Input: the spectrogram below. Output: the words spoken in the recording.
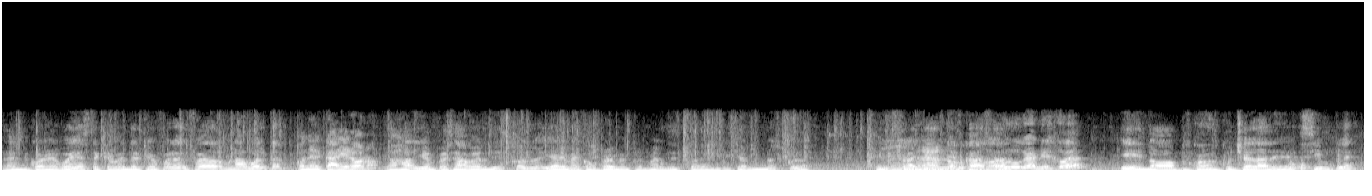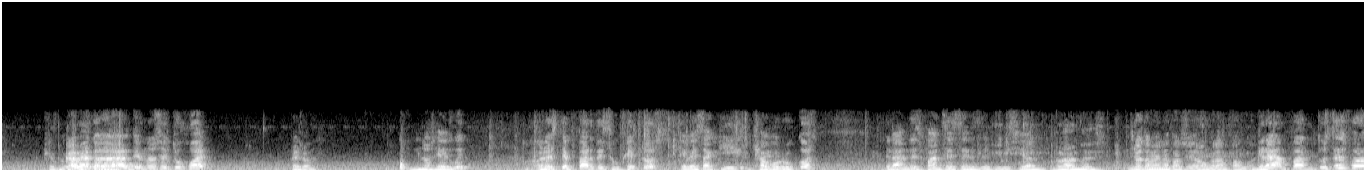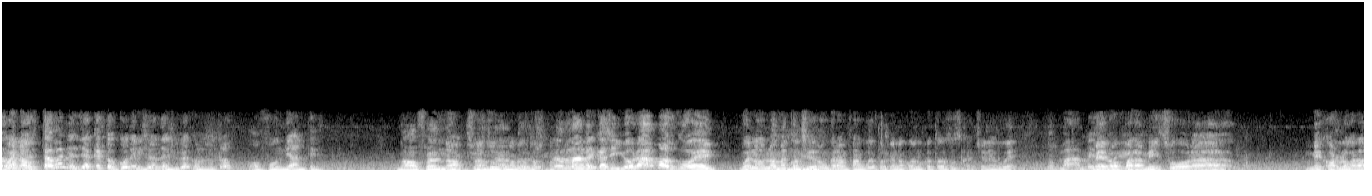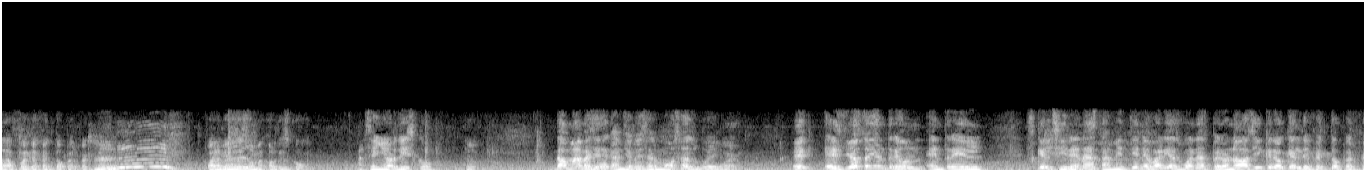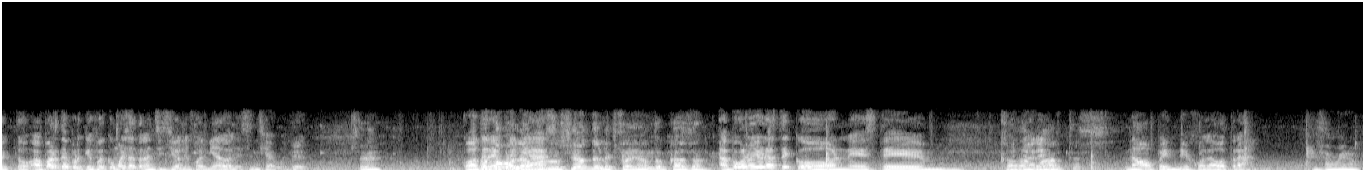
En- con el güey este que vende aquí afuera y fue a darme una vuelta. Con el carero, ¿no? Ajá, y empecé a ver discos, güey, y ahí me compré mi primer disco de División Minúscula. Extrañando grande, casa. Uh, gran disco, ¿eh? Y no, pues cuando escuché la de Simple, que me Cabe aclarar que no soy tú, Juan. Pero no sé, Edwin, Ah. pero este par de sujetos que ves aquí, chavorrucos, grandes fans de División. Grandes. Yo también me considero un gran fan, güey. Gran fan. ¿Ustedes fueron, Bueno. estaban el día que tocó División en el Vive con nosotros? ¿O fue un día antes? No, fue el No, no estuvimos nosotros con- No mames, casi lloramos, güey. Bueno, no me considero un gran fan, güey, porque no conozco todas sus canciones, güey. No mames. Pero güey. para mí su obra mejor lograda fue el defecto perfecto. Mm, Para mí ese es su mejor disco, güey. Señor Disco. Sí. No mames, tiene canciones hermosas, güey. Güey. Es- es- yo estoy entre un entre el es que el Sirenas también tiene varias buenas, pero no, sí creo que el defecto perfecto. Aparte porque fue como esa transición y fue mi adolescencia, güey. Sí. Sí. Cuando Fue te como la evolución del extrañando casa. ¿A poco no lloraste con este Cada martes. no, pendejo, la otra? Quizá miro.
